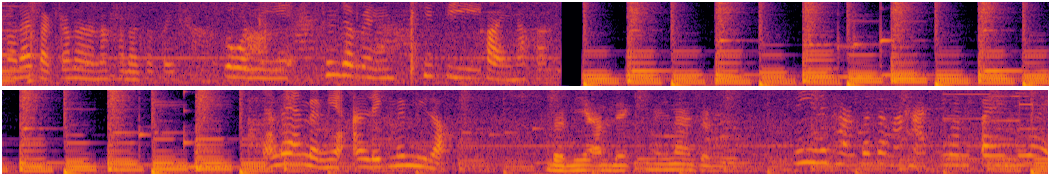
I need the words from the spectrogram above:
เราได้ตะกร้าแล้วนะคะ เราจะไปหาโซนนี้ซึ่งจะเป็นที่ตีไข่นะคะอันเล่นแบบนี้อันเล็กไม่มีหรอ แบบนี้อันเล็กไม่น่าจะมี นี่นะคะก็จะมาหาที่มันไปงด้วย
